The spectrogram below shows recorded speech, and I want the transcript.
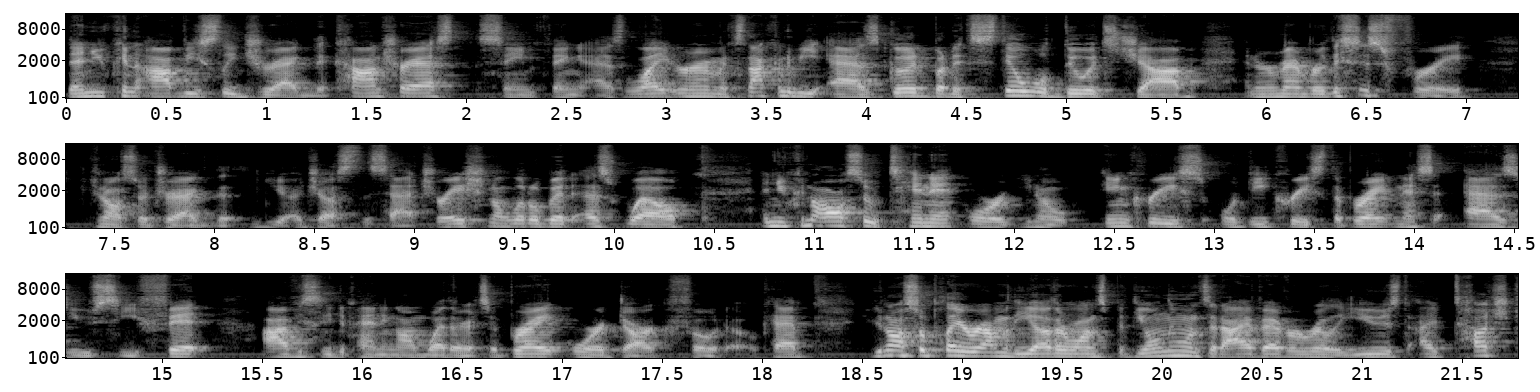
then you can obviously drag the contrast, same thing as Lightroom. It's not going to be as good, but it still will do its job. And remember, this is free. You can also drag the adjust the saturation a little bit as well. And you can also tint it or, you know, increase or decrease the brightness as you see fit, obviously depending on whether it's a bright or a dark photo, okay? You can also play around with the other ones, but the only ones that I've ever really used, I touched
